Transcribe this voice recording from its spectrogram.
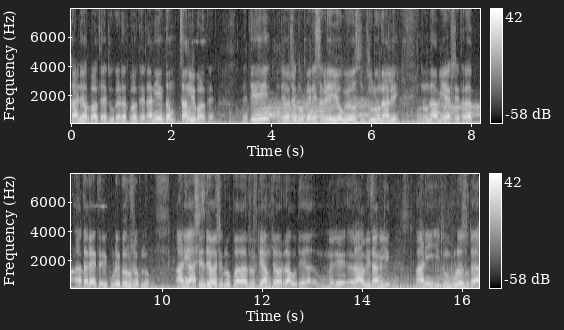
कांड्यावर पळतायत जुकाटात पळतायत आणि एकदम चांगली पळतायत. आहेत ते देवाच्या कृपेने सगळे योग व्यवस्थित जुळून आले. म्हणून आम्ही या क्षेत्रात आता काहीतरी पुढे करू शकलो. आणि अशीच देवाची कृपा दृष्टी आमच्यावर राहू दे म्हणजे राहावी चांगली. आणि इथून पुढं सुद्धा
